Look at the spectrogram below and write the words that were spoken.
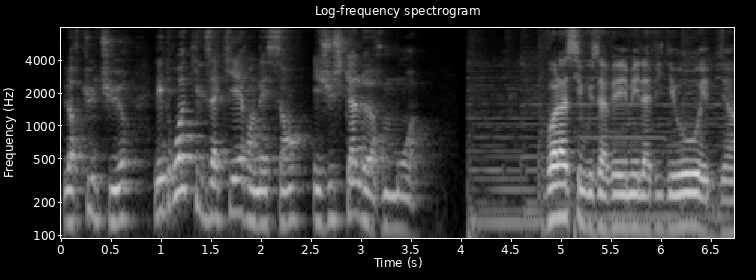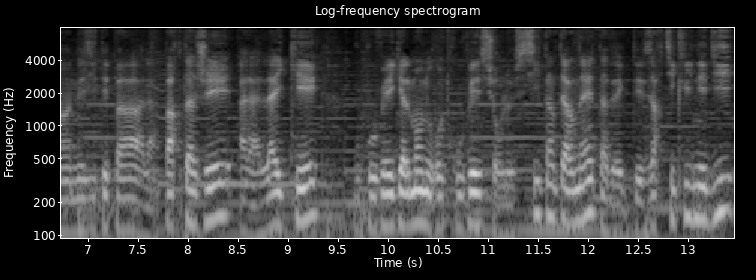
leur culture, les droits qu'ils acquièrent en naissant et jusqu'à leur moi. Voilà, si vous avez aimé la vidéo, eh bien n'hésitez pas à la partager, à la liker. Vous pouvez également nous retrouver sur le site internet avec des articles inédits,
